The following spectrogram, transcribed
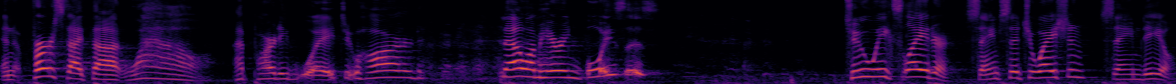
And at first I thought, wow, I partied way too hard. Now I'm hearing voices. Two weeks later, same situation, same deal.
